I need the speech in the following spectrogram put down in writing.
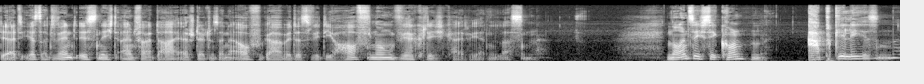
Der Advent ist nicht einfach da, er stellt uns eine Aufgabe, dass wir die Hoffnung Wirklichkeit werden lassen. 90 Sekunden abgelesen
